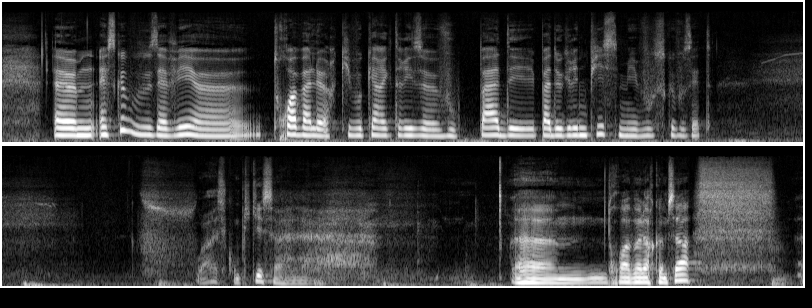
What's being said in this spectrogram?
est-ce que vous avez trois valeurs qui vous caractérisent, vous? Pas, des, pas de Greenpeace, mais vous, ce que vous êtes c'est compliqué ça. Euh, trois valeurs comme ça. Euh,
